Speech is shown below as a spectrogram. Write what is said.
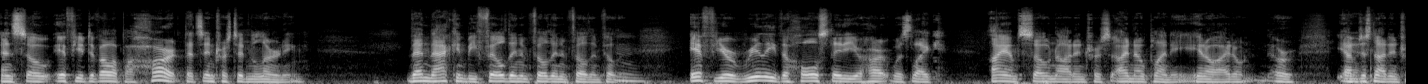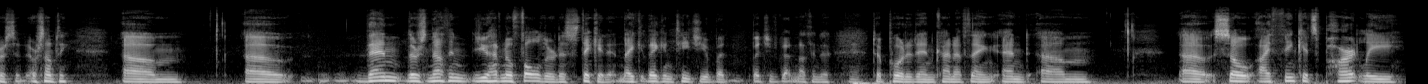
And so, if you develop a heart that's interested in learning, then that can be filled in and filled in and filled in and filled mm. In if you're really the whole state of your heart was like, I am so not interested. I know plenty, you know. I don't, or yeah. I'm just not interested, or something. Um, uh, then there's nothing. You have no folder to stick it in. They they can teach you, but but you've got nothing to yeah. to put it in, kind of thing. And um, uh, so I think it's partly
